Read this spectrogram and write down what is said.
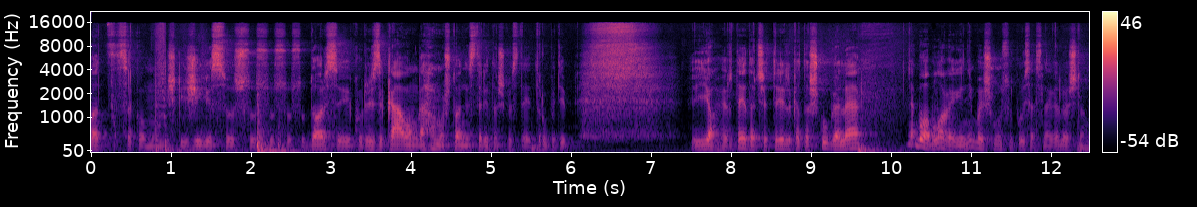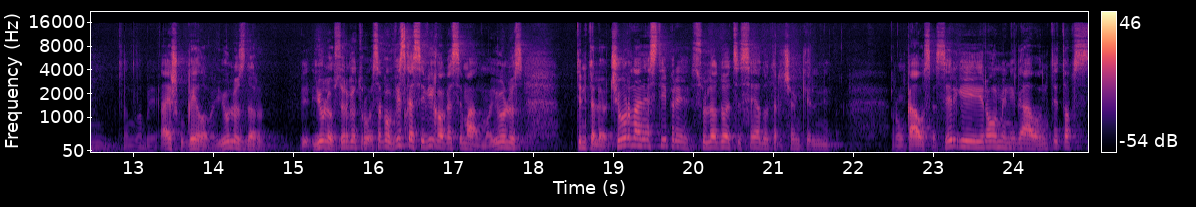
vat, sakau, mums iškai žygis su, su, su, su, su Dorsi, kur rizikavom, gavom 8 tritaškus, tai truputį... Jo, ir tai dar čia 13 taškų gale, Nebuvo bloga gynyba iš mūsų pusės, negaliu aš ten, ten labai. Aišku, gaila, va, Julius dar, Julius irgi trūko, sakau, viskas įvyko, kas įmanoma. Julius timtelėjo čiurną nestipriai, su ledu atsisėdo trečiam kelniui. Runkauskas irgi į raumenį gavo, nu tai toks,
